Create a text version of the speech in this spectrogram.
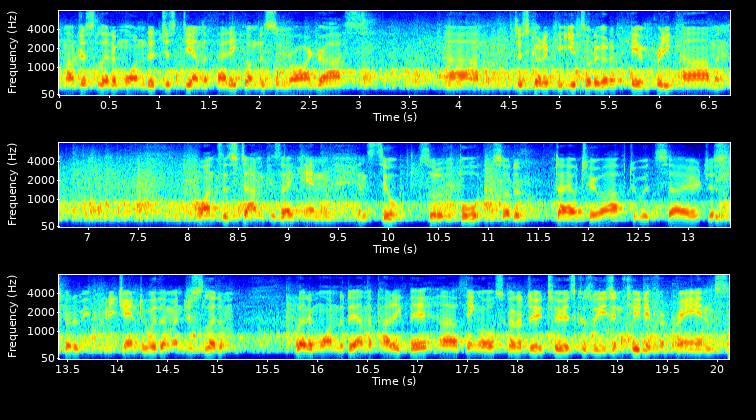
And I'll just let them wander just down the paddock onto some ryegrass. Um, just got to keep, you've sort of got to keep them pretty calm, and once it's done, because they can can still sort of abort sort of day or two afterwards. So just got to be pretty gentle with them and just let them let them wander down the paddock there. Another thing we've also got to do too is because we're using two different rams,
